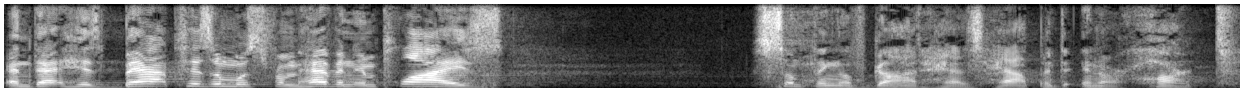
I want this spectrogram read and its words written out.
and that his baptism was from heaven implies something of God has happened in our heart.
